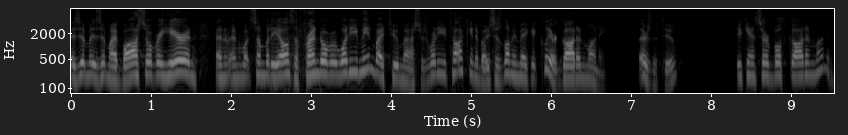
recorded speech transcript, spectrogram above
is it, is it my boss over here and, and, and what somebody else, a friend over? What do you mean by two masters? What are you talking about? He says, let me make it clear God and money. There's the two. You can't serve both God and money.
